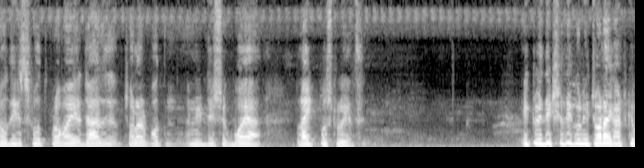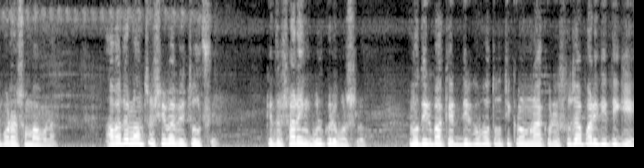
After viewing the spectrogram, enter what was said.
নদীর স্রোত প্রবাহে জাহাজ চলার পথ নির্দেশক বয়া লাইট পোস্ট রয়েছে। একটু এদিক সেদিক হলে চড়াই আটকে পড়ার সম্ভাবনা। আমাদের লঞ্চ সেভাবে চলছে, কিন্তু সারেং ভুল করে বসল। নদীর বাঁকের দীর্ঘপথ অতিক্রম না করে সোজা পাড়ি দিতে গিয়ে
